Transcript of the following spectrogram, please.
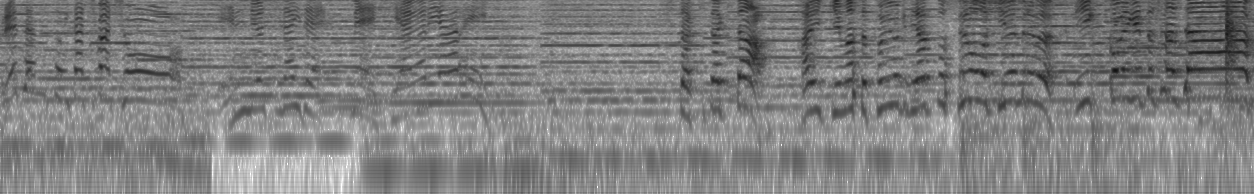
プレゼントいたしましょう遠慮しないで召し上がりやがれ。来た来た来た。はい来ました。というわけでやっと白のキーエンブレム1個目ゲットしました。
